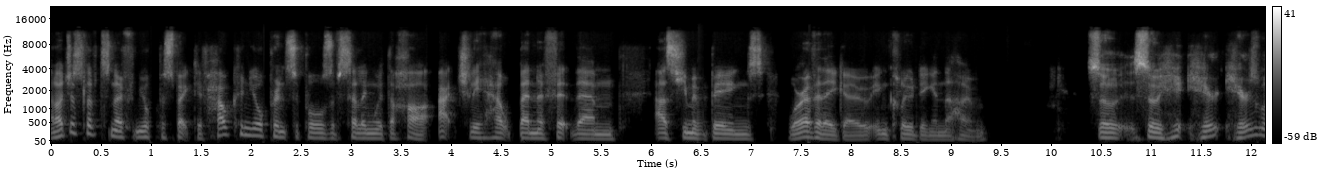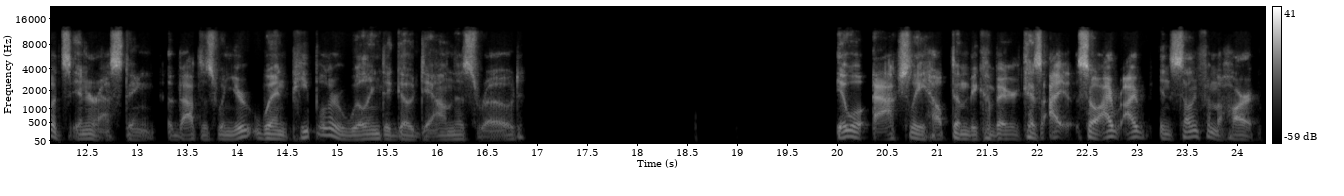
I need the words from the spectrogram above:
and I'd just love to know from your perspective, how can your principles of selling with the heart actually help benefit them as human beings wherever they go, including in the home? So, so here, here's what's interesting about this: when you're when people are willing to go down this road, it will actually help them become bigger. Because I, so I, I in selling from the heart,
